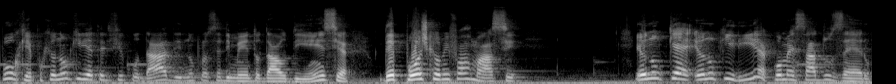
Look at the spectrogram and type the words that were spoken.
Por quê? Porque eu não queria ter dificuldade no procedimento da audiência depois que eu me formasse. Eu não, quer, eu não queria começar do zero.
